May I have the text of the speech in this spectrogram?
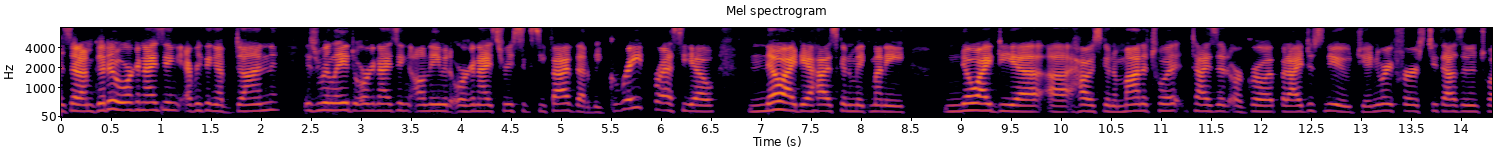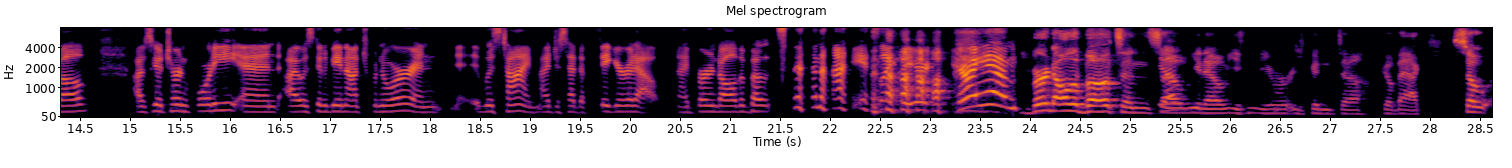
I said, I'm good at organizing. Everything I've done is related to organizing. I'll name it Organize 365. That'll be great for SEO. No idea how it's going to make money. No idea uh, how I was going to monetize it or grow it. But I just knew January 1st, 2012, I was going to turn 40 and I was going to be an entrepreneur and it was time. I just had to figure it out. I burned all the boats and I, it's like, here, here I am. You burned all the boats, and so yep. you know you you, were, you couldn't uh, go back. So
